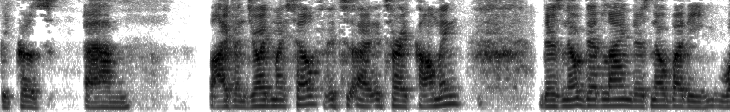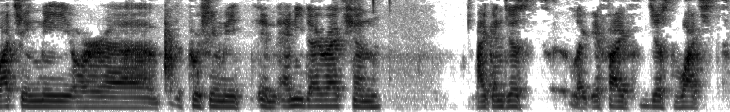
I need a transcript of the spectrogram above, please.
because um, I've enjoyed myself. It's, uh, it's very calming. there's no deadline. There's nobody watching me or uh, pushing me in any direction. I can just like if I've just watched,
